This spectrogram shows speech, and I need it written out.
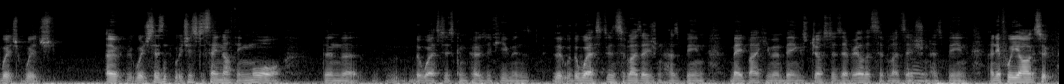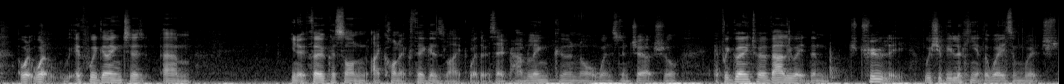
which which oh, which is which is to say nothing more than that the West is composed of humans. The, the Western civilization has been made by human beings, just as every other civilization has been. And if we are so, what, what, if we're going to um, you know, focus on iconic figures like whether it's Abraham Lincoln or Winston Churchill, if we're going to evaluate them truly, we should be looking at the ways in which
